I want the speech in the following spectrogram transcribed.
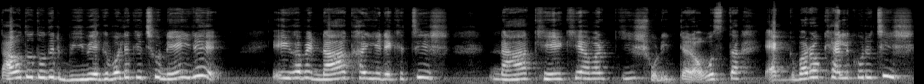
তাও তো তোদের বিবেক বলে কিছু নেই রে। এইভাবে না খাইয়ে রেখেছিস? না খেয়ে খেয়ে আমার কি শরীরটার অবস্থা? একবারও খেয়াল করেছিস?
